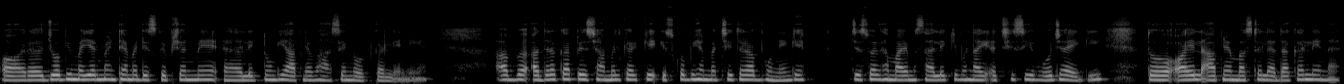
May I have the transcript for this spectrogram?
और जो भी मेज़रमेंट है मैं डिस्क्रिप्शन में लिख दूँगी, आपने वहाँ से नोट कर लेनी है। अब अदरक का पेस्ट शामिल करके इसको भी हम अच्छी तरह भूनेंगे। जिस वक्त हमारे मसाले की बुनाई अच्छी सी हो जाएगी तो ऑयल आपने मस्ट अलहदा कर लेना है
